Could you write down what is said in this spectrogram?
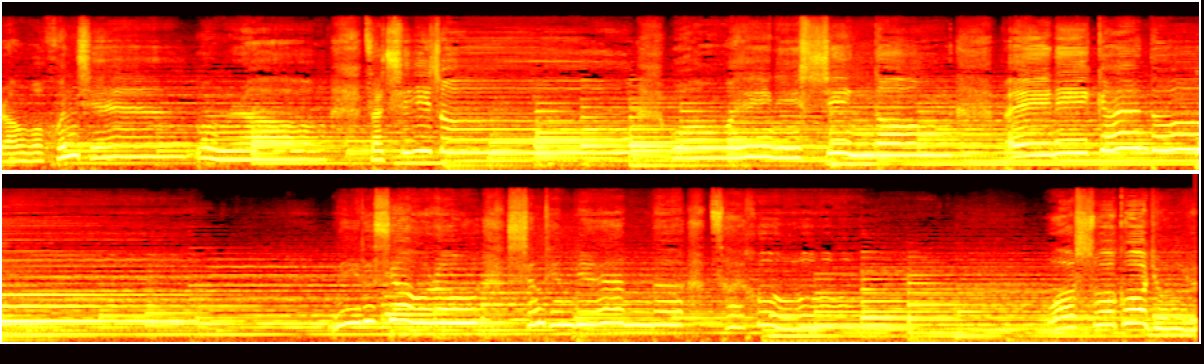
让我魂牵梦绕在其中。我为你心动，笑容像天边的彩虹。我说过永远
